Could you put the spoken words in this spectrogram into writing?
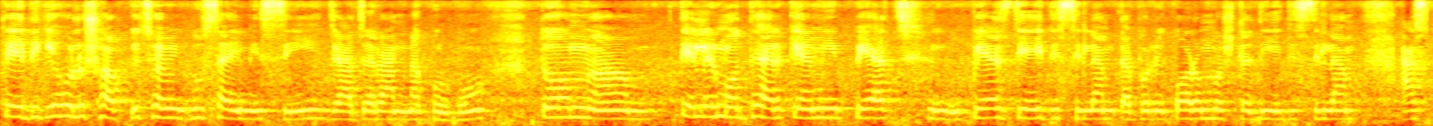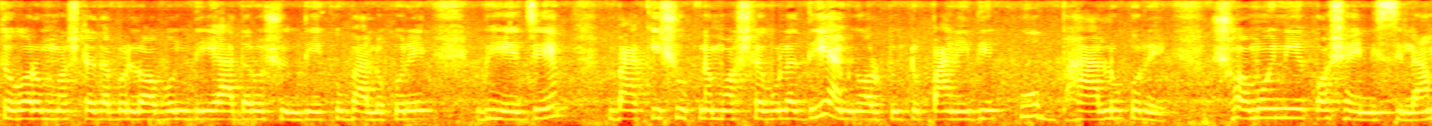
তো এদিকে হলো সব কিছু আমি গুছাই নিছি, যা যা রান্না করব। তো তেলের মধ্যে আর কি আমি পেঁয়াজ পেঁয়াজ দিয়েই দিছিলাম, তারপরে গরম মশলা দিয়ে দিছিলাম, আস্ত গরম মশলা, তারপর লবণ দিয়ে, আদা, রসুন দিয়ে খুব ভালো করে ভেজে বাকি শুকনো মশলাগুলো দিয়ে আমি অল্প একটু পানি দিয়ে খুব ভালো করে সময় নিয়ে কষাই নিছিলাম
